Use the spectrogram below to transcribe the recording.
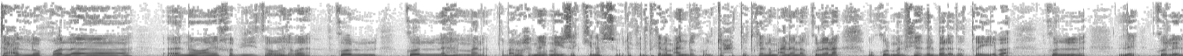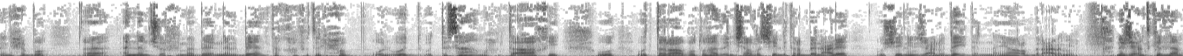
تعلق ولا نوايا خبيثة ولا ولا. كل كل همنا. طبعا الواحد ما يزكي نفسه لكن اتكلم عنكم أنتم حتى اتكلم عننا كلنا وكل من في هذه البلد الطيبة. كل كل اللي نحبه آه أن ننشر فيما بيننا البين ثقافة الحب والود والتسامح والتآخي والترابط. وهذا إن شاء الله الشيء اللي تربينا عليه والشيء اللي نجعله ديدنا يا رب العالمين. نرجع نتكلم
